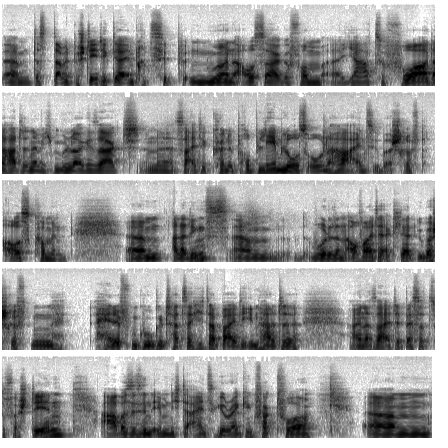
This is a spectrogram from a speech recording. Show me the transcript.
ähm, das, damit bestätigt er im Prinzip nur eine Aussage vom äh, Jahr zuvor. Da hatte nämlich Müller gesagt, eine Seite könne problemlos ohne H1-Überschrift auskommen. Ähm, allerdings ähm, wurde dann auch weiter erklärt, Überschriften helfen Google tatsächlich dabei, die Inhalte einer Seite besser zu verstehen, aber sie sind eben nicht der einzige Ranking-Faktor. Ähm,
